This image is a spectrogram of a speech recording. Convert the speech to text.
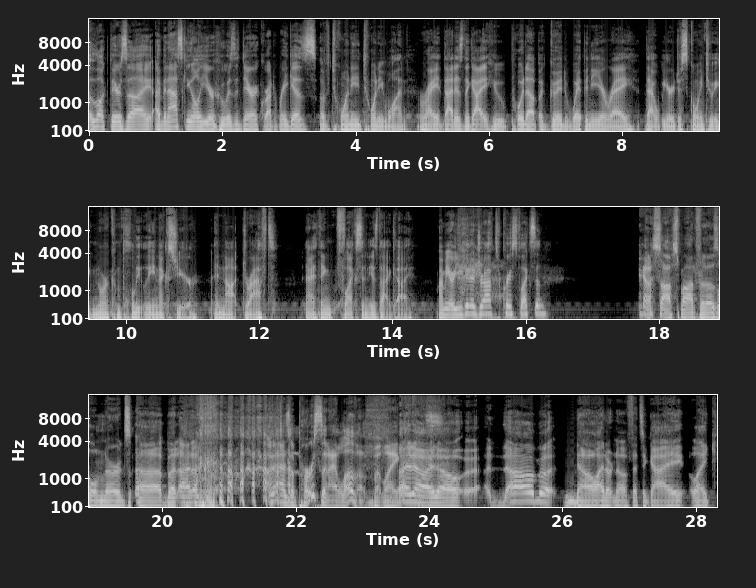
Look, there's a. I've been asking all year who is the Dereck Rodriguez of 2021, right? That is the guy who put up a good whip and ERA that we are just going to ignore completely next year and not draft. And I think Flexen is that guy. I mean, are you going to draft Chris Flexen? I got a soft spot for those little nerds, uh, but I don't. As a person, I love him, but like, I know, I know. Uh, Um, no, I don't know if that's a guy like.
